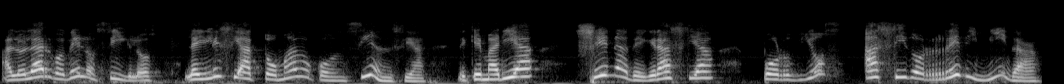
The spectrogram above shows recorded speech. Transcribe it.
A lo largo de los siglos, la Iglesia ha tomado conciencia de que María llena de gracia por Dios, ha sido redimida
